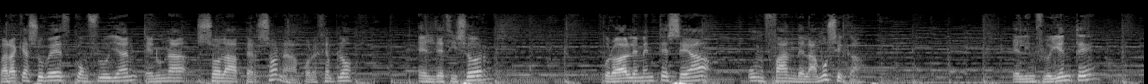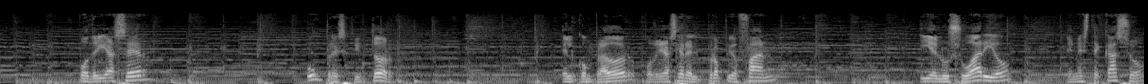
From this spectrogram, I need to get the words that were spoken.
para que a su vez confluyan en una sola persona. Por ejemplo, el decisor probablemente sea un fan de la música. El influyente podría ser un prescriptor. El comprador podría ser el propio fan y el usuario, en este caso,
